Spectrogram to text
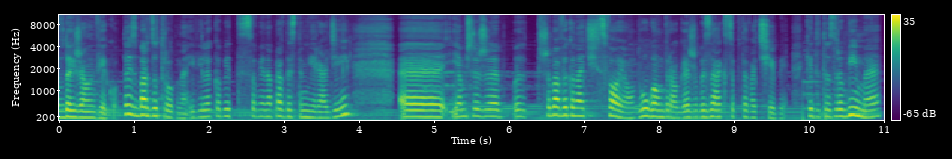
w dojrzałym wieku. To jest bardzo trudne i wiele kobiet sobie naprawdę z tym nie radzi. E, Ja myślę, że e, trzeba wykonać swoją długą drogę, żeby zaakceptować siebie. Kiedy to zrobimy,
